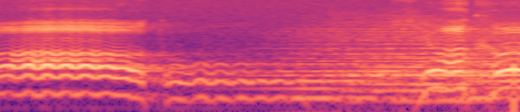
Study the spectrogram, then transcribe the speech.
Jacob, Jacob,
